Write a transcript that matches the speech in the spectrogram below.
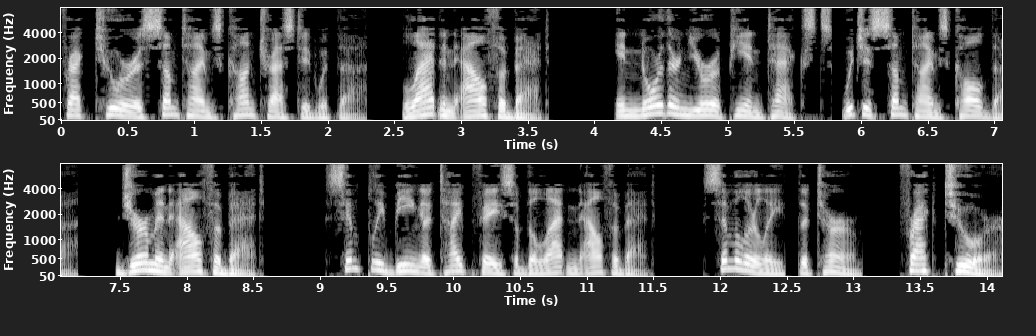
Fraktur is sometimes contrasted with the «Latin alphabet» in Northern European texts, which is sometimes called the «German alphabet» simply being a typeface of the Latin alphabet. Similarly, the term «Fraktur»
